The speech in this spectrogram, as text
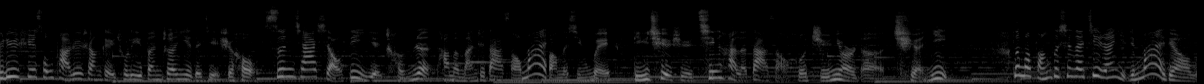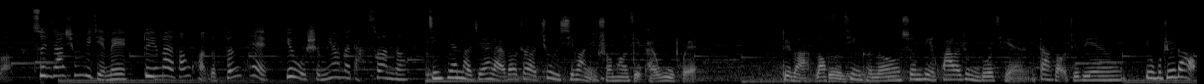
吕律师从法律上给出了一番专业的解释后，孙家小弟也承认，他们瞒着大嫂卖房的行为的确是侵害了大嫂和侄女儿的权益。那么房子现在既然已经卖掉了，孙家兄弟姐妹对于卖房款的分配又有什么样的打算呢？今天呢，既然来到这儿，就是希望你们双方解开误会，对吧？老父亲可能生病花了这么多钱，大嫂这边并不知道，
